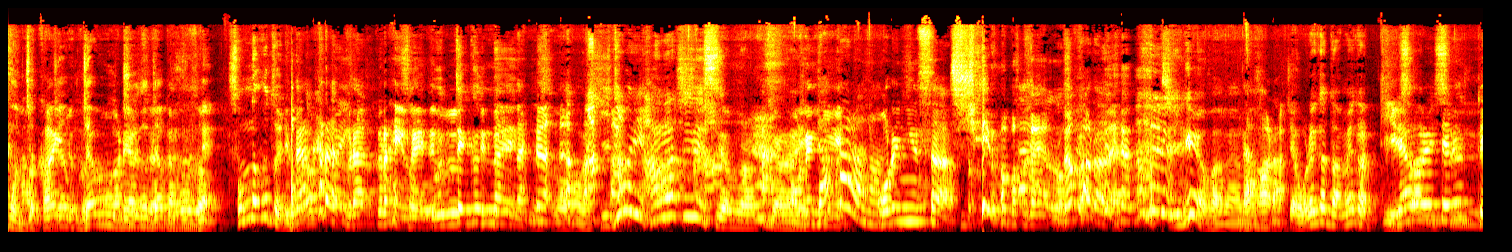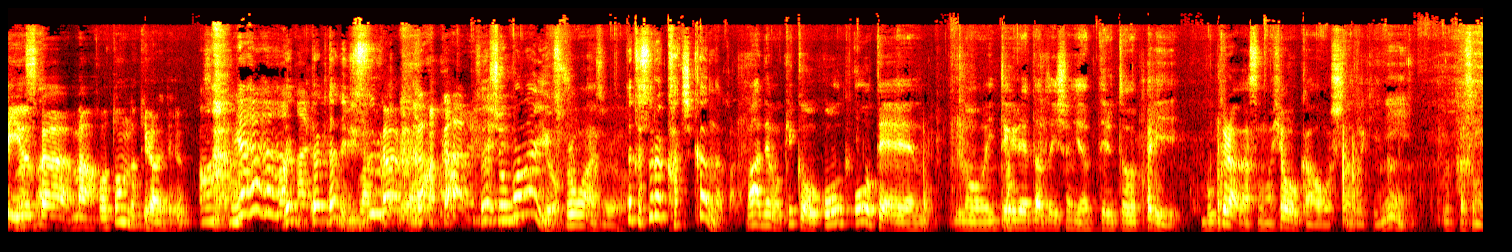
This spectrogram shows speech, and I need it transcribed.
もうジャジャブジャブ中のジャブですよね。そんなことよりだからブラックラインそう売ってくんないんですよ。ひどい話ですよブラックライン。俺にだから俺にさちげえわバカ野郎。だからちげえわバカ野郎。だから。じゃあ俺がダメだっていう嫌われてるっていうかまあほとんど嫌われてる？あ。だってリスるかわからる。それしょうがないよ。しょうがないそれはだってそれは価値観だから。まあでも結構大大手のインテグレーターと一緒にやってるとやっぱり僕らがその評価をした時にやっぱその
